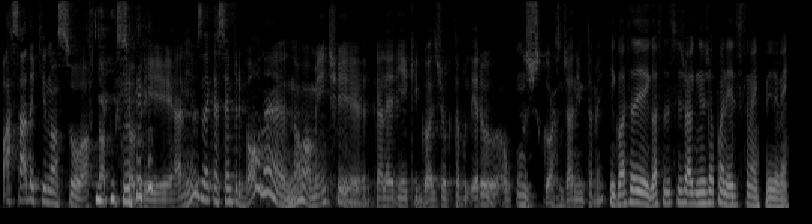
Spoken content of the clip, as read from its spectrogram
Passado aqui nosso off-topic sobre animes, né? Que é sempre bom, né? Normalmente, galerinha que gosta de jogo tabuleiro, alguns gostam de anime também. E gosta, e gosta desses joguinhos japoneses também, veja bem.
